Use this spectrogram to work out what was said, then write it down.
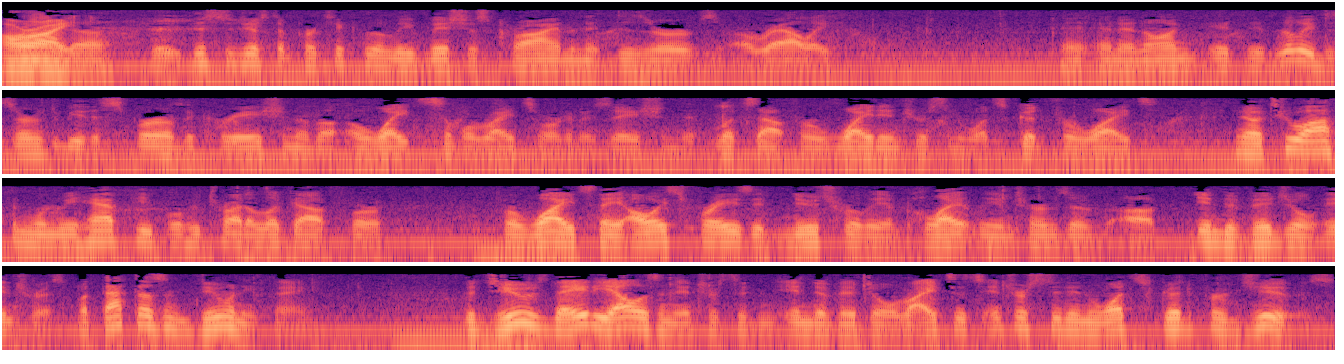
All right, And, uh, this is just a particularly vicious crime, and it deserves a rally. And, and an on, it, it really deserves to be the spur of the creation of a, a white civil rights organization that looks out for white interests and what's good for whites. You know, too often when we have people who try to look out for for whites, they always phrase it neutrally and politely in terms of uh, individual interest, but that doesn't do anything. The Jews, the ADL isn't interested in individual rights; it's interested in what's good for Jews.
